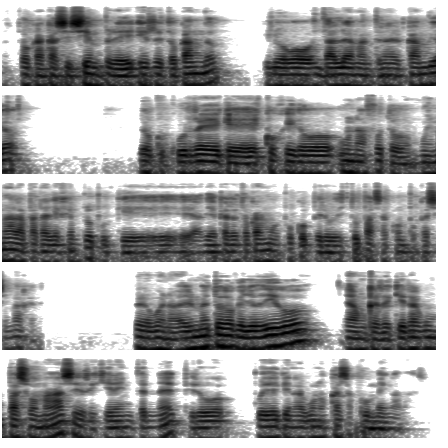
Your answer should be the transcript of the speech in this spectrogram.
Nos toca casi siempre ir retocando y luego darle a mantener el cambio lo que ocurre es que he escogido una foto muy mala para el ejemplo porque había que retocar muy poco, pero esto pasa con pocas imágenes. Pero bueno, el método que yo digo, aunque requiere algún paso más, requiere internet, pero puede que en algunos casos convenga más.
